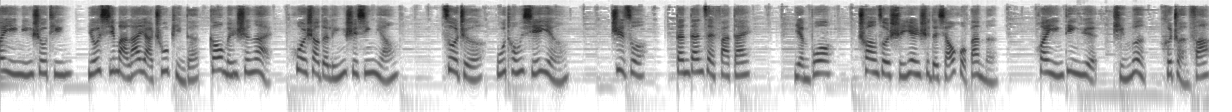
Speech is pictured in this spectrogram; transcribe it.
欢迎您收听由喜马拉雅出品的《高门深爱：霍少的临时新娘》，作者梧桐斜影，制作丹丹在发呆，演播创作实验室的小伙伴们，欢迎订阅、评论和转发。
